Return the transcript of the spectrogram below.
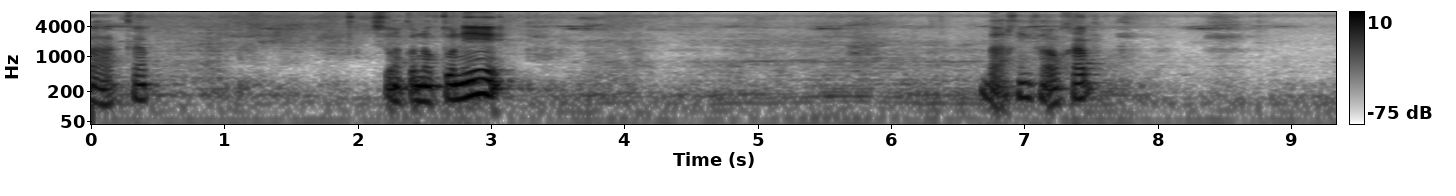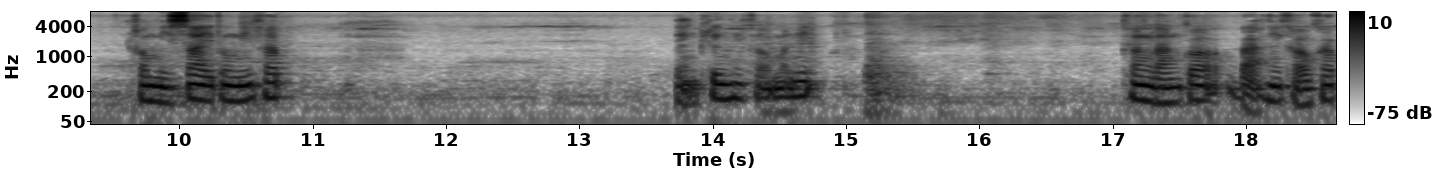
บากครับ ส่วนกระหนกตัวนี้ บากให้เขาครับ เขามีไส้ตรงนี้ครับ แบ่งครึ่งให้เขามานี่ข้างหลังก็บากให้เขาครับ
